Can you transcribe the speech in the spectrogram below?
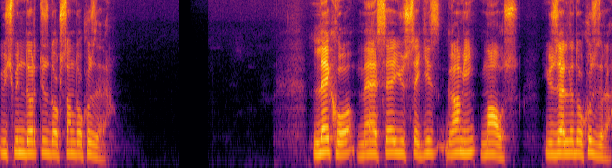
3499 lira. Leko MS108 Gaming Mouse 159 lira.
